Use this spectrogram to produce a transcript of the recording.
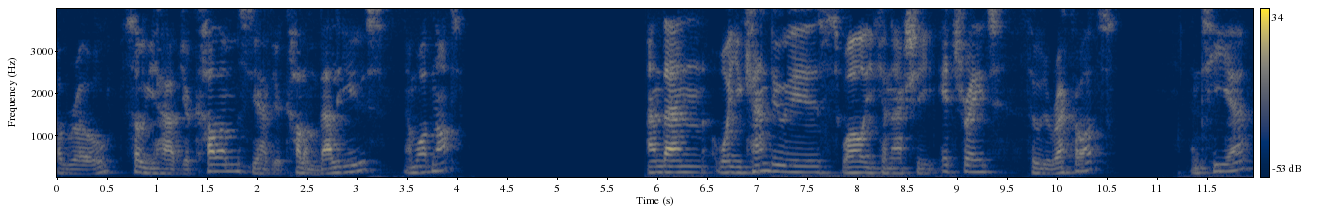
a row. So you have your columns, you have your column values and whatnot. And then what you can do is, well, you can actually iterate through the records. And here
